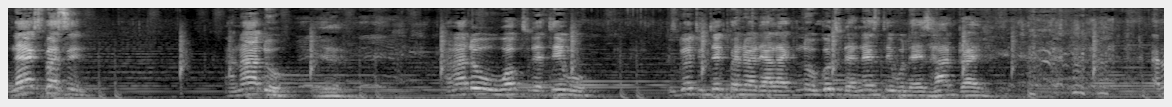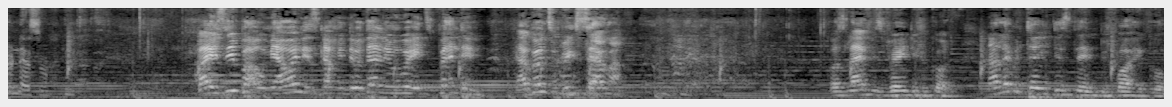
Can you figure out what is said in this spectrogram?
Next person. Anado. Yeah. Anado will walk to the table. Going to take pen drive. They're like, no, go to the next table. There is hard drive. I don't know. So. But you see, Bawumia, when he's coming, they'll tell him where it's pending. They're going to bring server. Because life is very difficult. Now, let me tell you this thing before I go.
